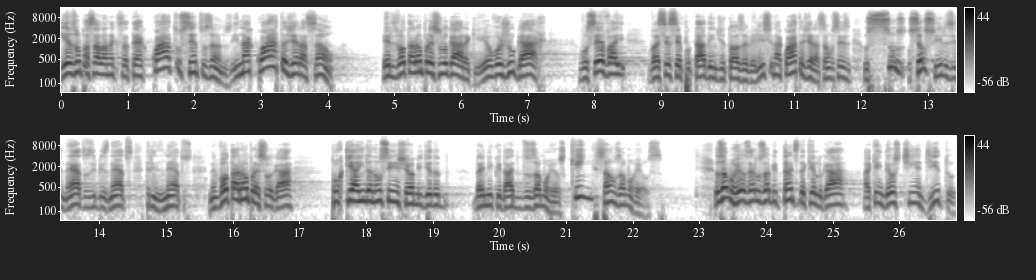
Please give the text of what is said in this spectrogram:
E eles vão passar lá nessa terra 400 anos. E na quarta geração, eles voltarão para esse lugar aqui. Eu vou julgar. Você vai vai ser sepultado em ditosa velhice, e na quarta geração, vocês, os, os seus filhos e netos e bisnetos, trisnetos, né, voltarão para esse lugar, porque ainda não se encheu a medida da iniquidade dos amorreus. Quem são os amorreus? Os amorreus eram os habitantes daquele lugar a quem Deus tinha dito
